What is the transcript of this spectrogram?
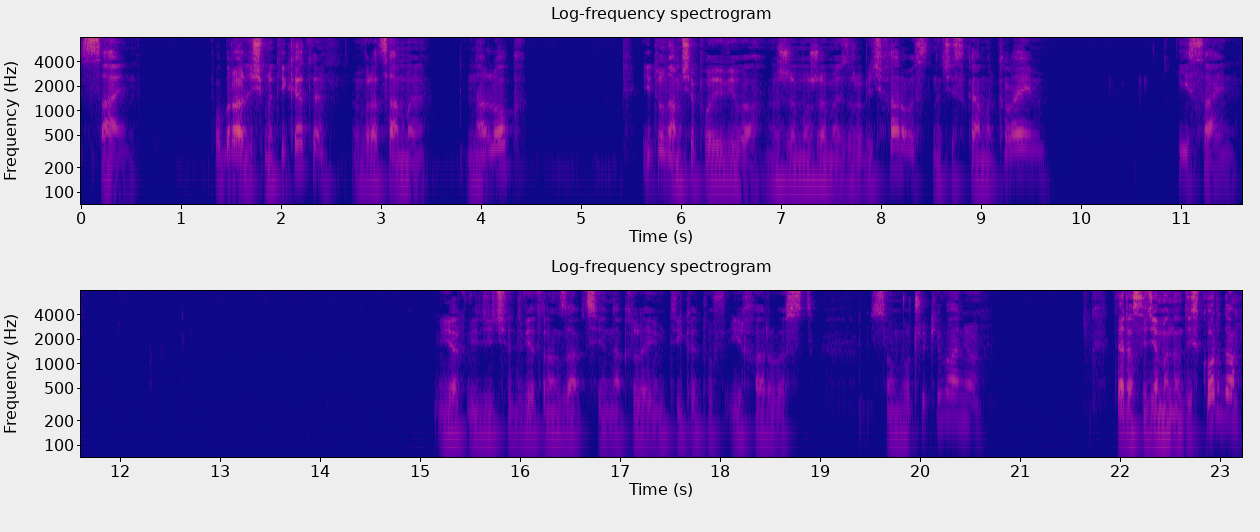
Sign. Pobraliśmy tikety, wracamy na log i tu nam się pojawiła, że możemy zrobić harvest, naciskamy claim i sign. Jak widzicie, dwie transakcje na claim ticketów i harvest są w oczekiwaniu. Teraz idziemy na Discorda.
